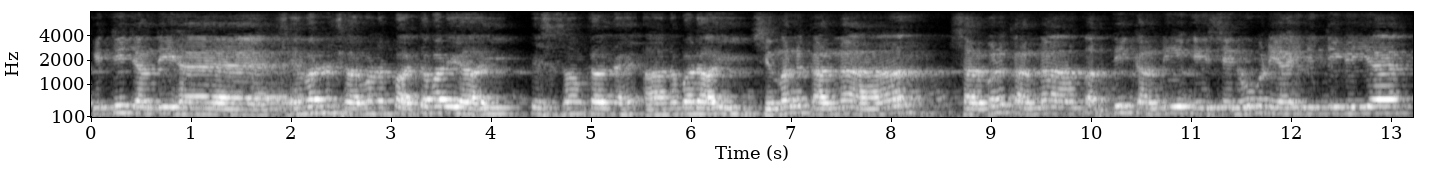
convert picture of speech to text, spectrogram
ਕੀਤੀ ਜਾਂਦੀ ਹੈ। ਸਿਮਰਨ ਸ਼ਰਵਣ ਭਗਤ ਵਡਿਆਈ ਇਸ ਸੰਕਲ ਨਹਿ ਆਨ ਬੜਾਈ ਸਿਮਰਨ ਕਰਨਾ ਸਰਵਣ ਕਰਨਾ ਭਗਤੀ ਕਰਨੀ ਇਸੇ ਨੂੰ ਵਡਿਆਈ ਦਿੱਤੀ ਗਈ ਹੈ।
